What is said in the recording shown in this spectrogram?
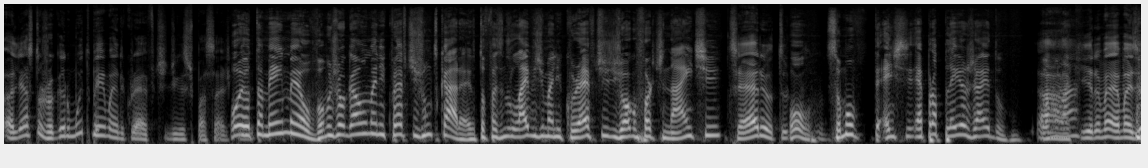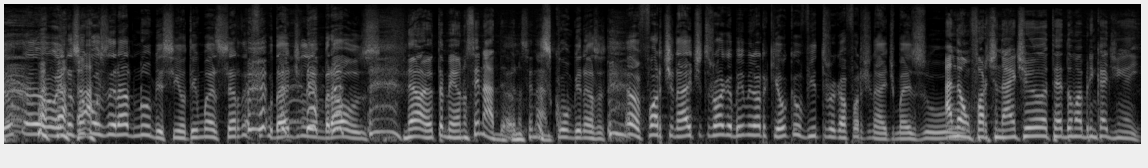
aliás, tô jogando muito bem Minecraft, diga-se de passagem. Ô, eu também, meu, vamos jogar um Minecraft junto, cara. Eu tô fazendo live de Minecraft, jogo Fortnite. Sério? Tu- Ô, somos. A gente é pro player já, Edu. Vamos ah, lá. Kira, mas eu, eu ainda sou considerado noob, assim, eu tenho uma certa dificuldade de lembrar os, Não, eu também, eu não sei nada. Eu não sei nada. as combinações. É, Fortnite, tu joga bem melhor que eu, que eu vi tu jogar Fortnite, mas o. Ah, não, Fortnite eu até dou uma brincadinha aí.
